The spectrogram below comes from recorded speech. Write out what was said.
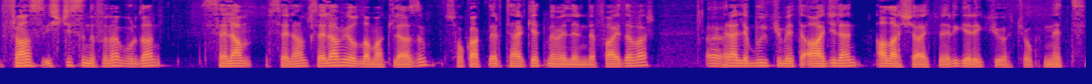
Fransız işçi sınıfına buradan selam selam selam yollamak lazım. Sokakları terk etmemelerinde fayda var. Evet. Herhalde bu hükümeti acilen al aşağı etmeleri gerekiyor. Çok net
